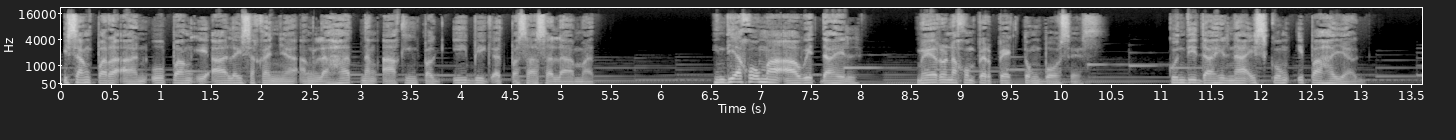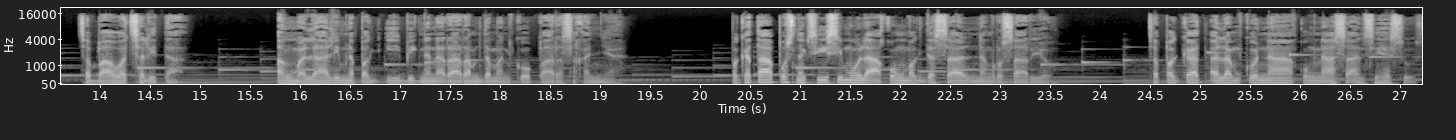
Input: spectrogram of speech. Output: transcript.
isang paraan upang ialay sa Kanya ang lahat ng aking pag-ibig at pasasalamat. Hindi ako umaawit dahil mayroon akong perpektong boses, kundi dahil nais kong ipahayag sa bawat salita ang malalim na pag-ibig na nararamdaman ko para sa Kanya. Pagkatapos nagsisimula akong magdasal ng rosaryo, sapagkat alam ko na kung nasaan si Jesus.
